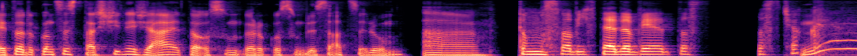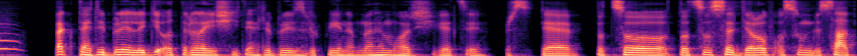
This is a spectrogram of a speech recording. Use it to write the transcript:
Je to dokonce starší než já, je to 8, rok 87. A... To muselo být v té době dost, dost čok. No, tak tehdy byli lidi otrlejší, tehdy byli zvyklí na mnohem horší věci. Prostě to, co, to, co se dělo v 80.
